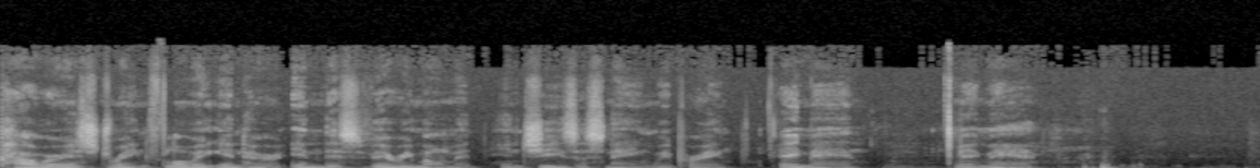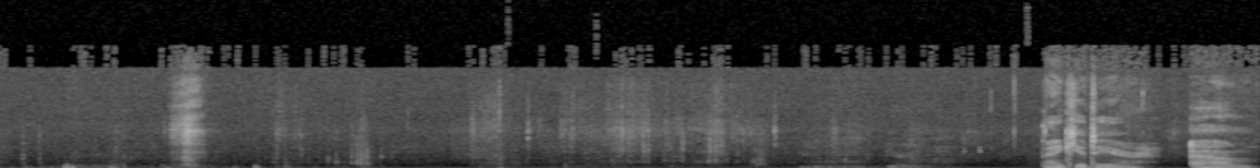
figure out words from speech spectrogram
power and strength flowing in her in this very moment. In Jesus' name we pray. Amen. Amen. Thank you, dear. Um,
